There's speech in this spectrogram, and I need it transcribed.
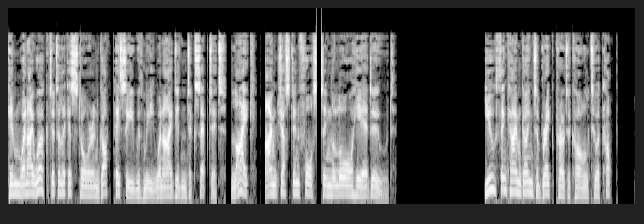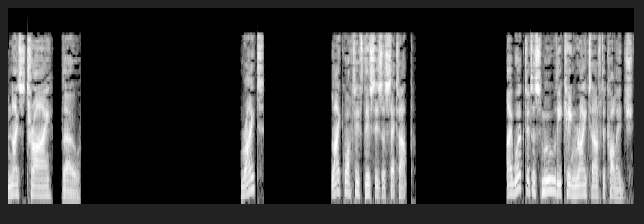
him when I worked at a liquor store and got pissy with me when I didn't accept it. Like, I'm just enforcing the law here dude. You think I'm going to break protocol to a cop? Nice try, though. Right? Like what if this is a setup? I worked at a Smoothie King right after college,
